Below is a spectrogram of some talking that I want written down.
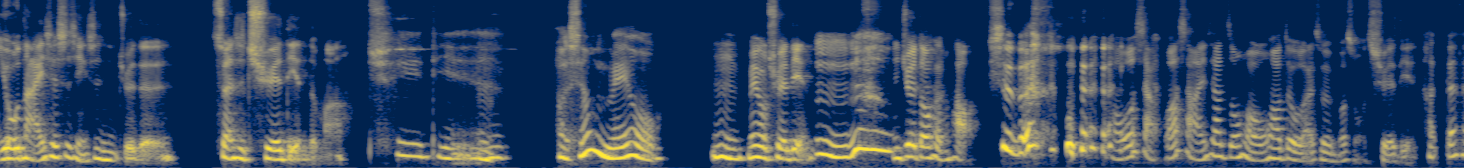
有哪一些事情是你觉得算是缺点的吗？缺点好像没有。嗯，没有缺点。嗯，你觉得都很好。是的。好，我想我要想一下中华文化对我来说有没有什么缺点。好的，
